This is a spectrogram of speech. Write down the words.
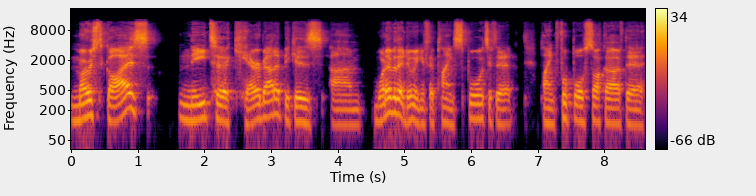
most guys need to care about it because um, whatever they're doing if they're playing sports if they're playing football soccer if they're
